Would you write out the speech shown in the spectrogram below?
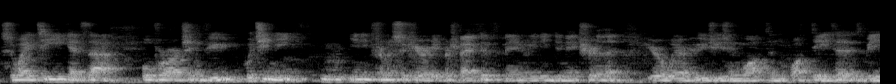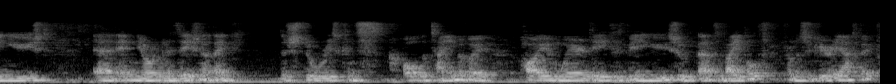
So IT gets that overarching view, which you need. Mhm. You need from a security perspective. You know, you need to make sure that you're aware of who's using what and what data is being used uh, in the organisation. I think there's stories cons- all the time about how and where data is being used, so that's vital from a security aspect.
